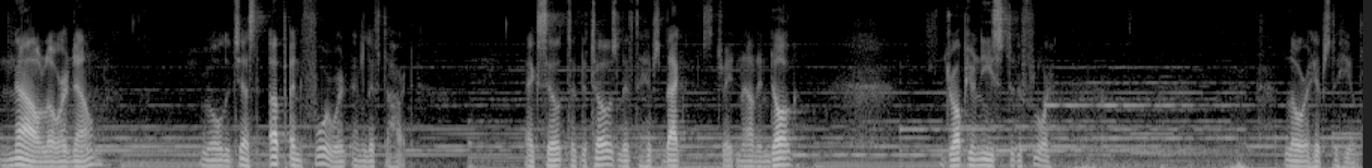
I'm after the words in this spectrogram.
Now lower down. Roll the chest up and forward and lift the heart. Exhale, tuck the toes, lift the hips back, straighten out in dog. Drop your knees to the floor. Lower hips to heels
